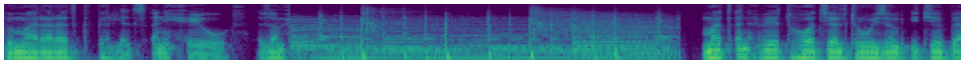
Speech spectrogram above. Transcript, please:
ብመረረት ክገልጽ ጸኒሑ እዩ። እዞም። መጠን ዕቤት ሆቴል ቱሪዝም ኢትዮጵያ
